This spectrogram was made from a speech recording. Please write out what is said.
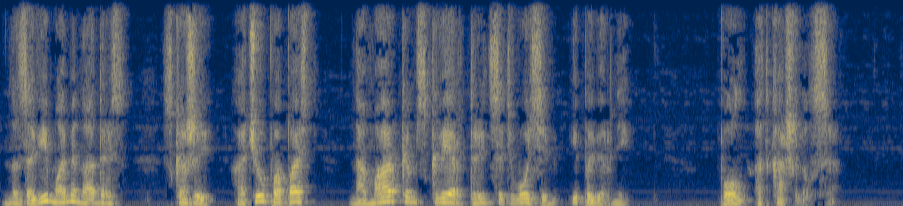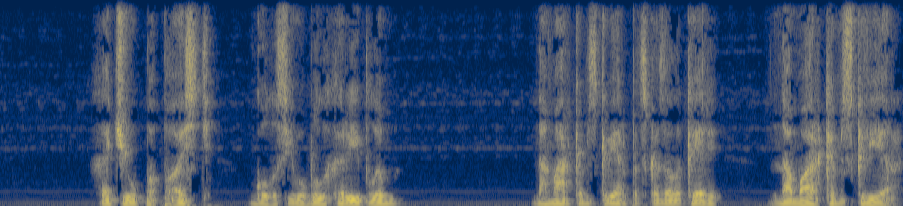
«Назови мамин адрес. Скажи, хочу попасть на Маркем-сквер, 38, и поверни». Пол откашлялся. «Хочу попасть?» — голос его был хриплым. «На Маркем-сквер», — подсказала Кэрри. «На Маркем-сквер.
